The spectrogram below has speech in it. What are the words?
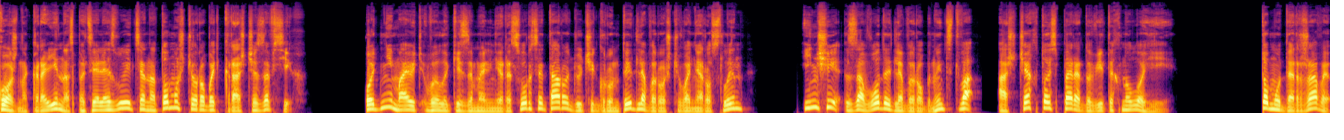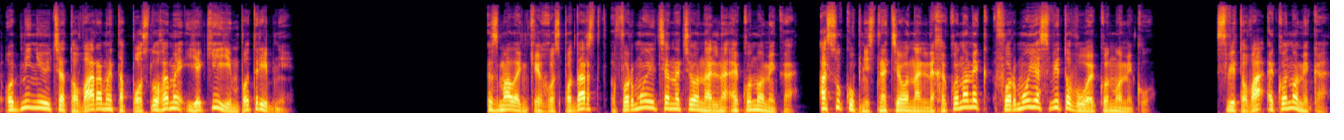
Кожна країна спеціалізується на тому, що робить краще за всіх. Одні мають великі земельні ресурси та родючі ґрунти для вирощування рослин, інші заводи для виробництва, а ще хтось передові технології. Тому держави обмінюються товарами та послугами, які їм потрібні. З маленьких господарств формується національна економіка, а сукупність національних економік формує світову економіку. Світова економіка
